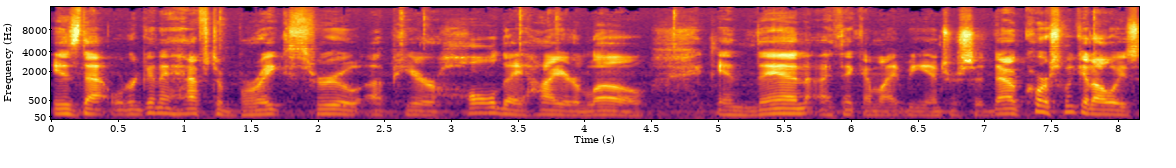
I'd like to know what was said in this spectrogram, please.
is that we're going to have to break through up here, hold a higher low, and then I think I might be interested. Now, of course, we could always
